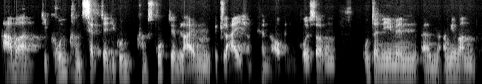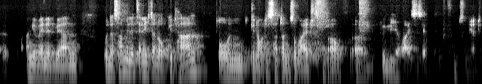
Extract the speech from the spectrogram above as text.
Aber die Grundkonzepte, die Grundkonstrukte bleiben gleich und können auch in größeren Unternehmen ähm, angewandt, äh, angewendet werden. Und das haben wir letztendlich dann auch getan. Und genau, das hat dann soweit auch äh, glücklicherweise sehr gut funktioniert.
